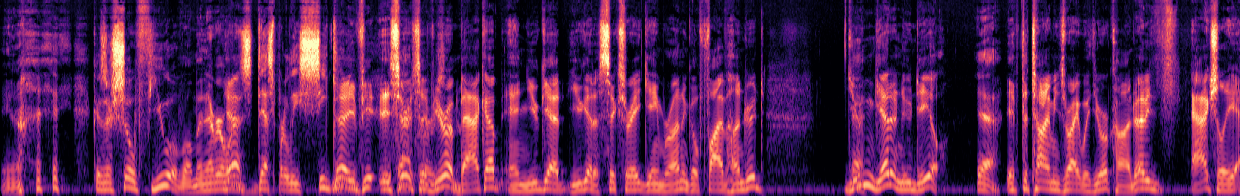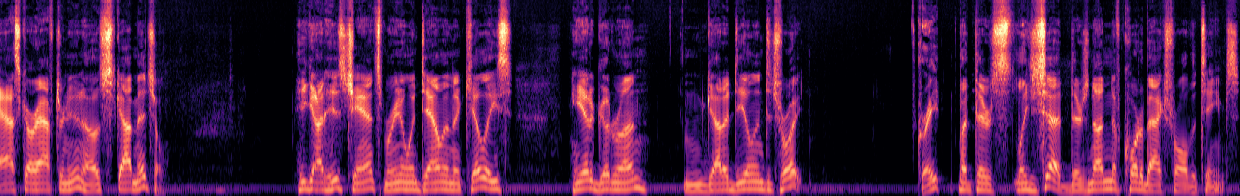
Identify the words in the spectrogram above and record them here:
You know, because there's so few of them and everyone's Yeah. desperately seeking. Yeah, if you, seriously, if you're a backup and you get you get a six or eight game run and go 500, you can get a new deal. Yeah. If the timing's right with your contract. I mean, actually, ask our afternoon host, Scott Mitchell. He got his chance. Marino went down an Achilles. He had a good run and got a deal in Detroit. Great. But there's, like you said, there's not enough quarterbacks for all the teams.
